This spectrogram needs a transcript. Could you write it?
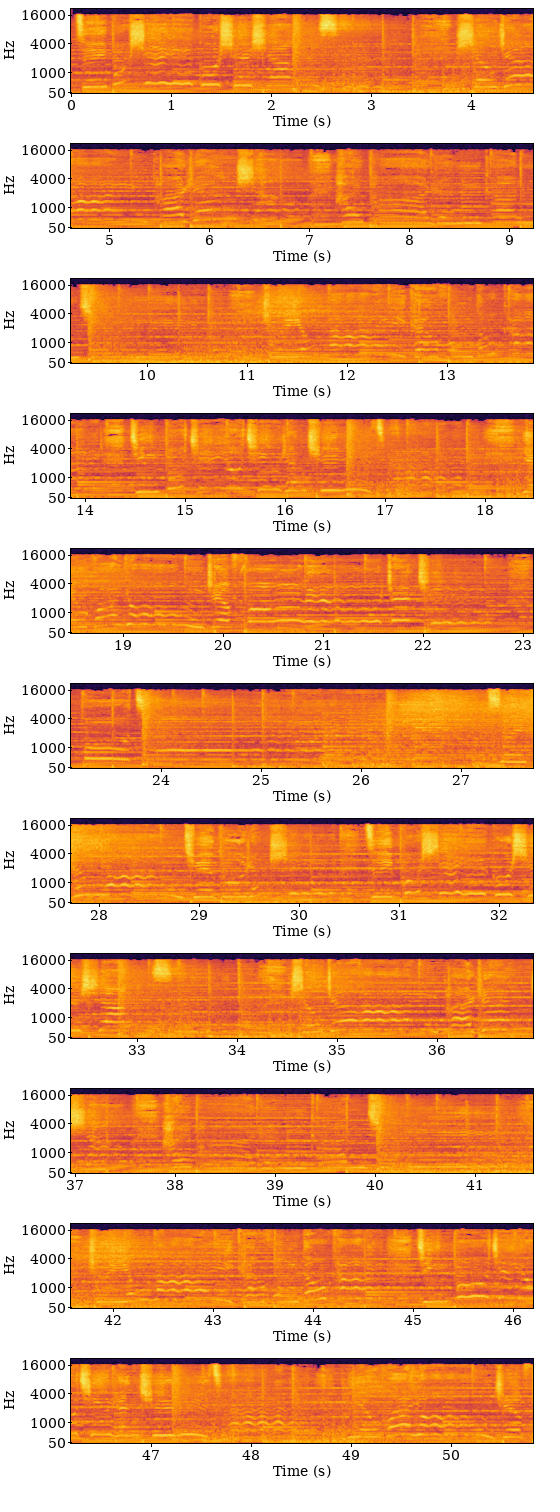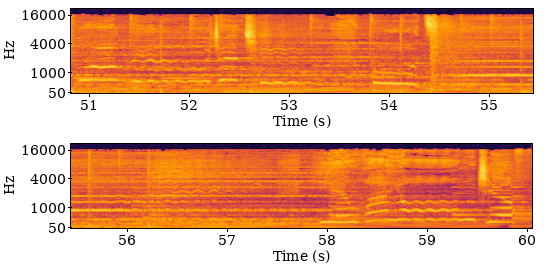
最不屑一顾是相思。守着爱，怕人笑，还怕人看清。春又来，看红豆开，竟不见有情人去采。烟花拥着风不忍释，最不屑一顾是相思。守着爱，怕人笑，害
